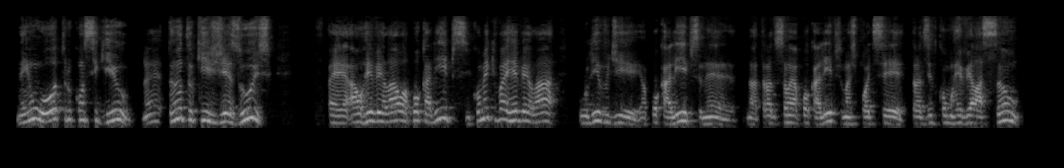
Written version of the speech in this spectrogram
nenhum outro conseguiu, né? Tanto que Jesus é, ao revelar o Apocalipse, como é que vai revelar o livro de Apocalipse, né? Na tradução é Apocalipse, mas pode ser traduzido como revelação.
